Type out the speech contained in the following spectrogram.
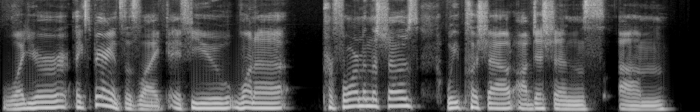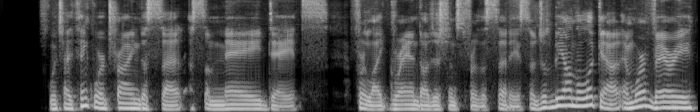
what your experience is like. If you want to perform in the shows, we push out auditions. Um, which I think we're trying to set some May dates for like grand auditions for the city. So just be on the lookout. And we're very,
